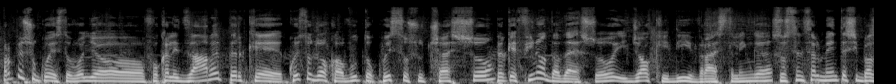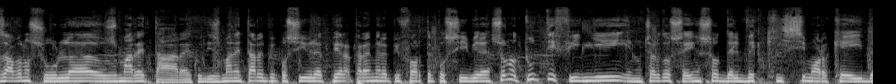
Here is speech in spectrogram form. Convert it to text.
Proprio su questo voglio focalizzare perché questo gioco ha avuto questo successo perché fino ad adesso i giochi di wrestling sostanzialmente si basavano sul smanettare quindi smanettare il più possibile premere il più forte possibile. Sono tutti figli in un certo senso del vecchissimo arcade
